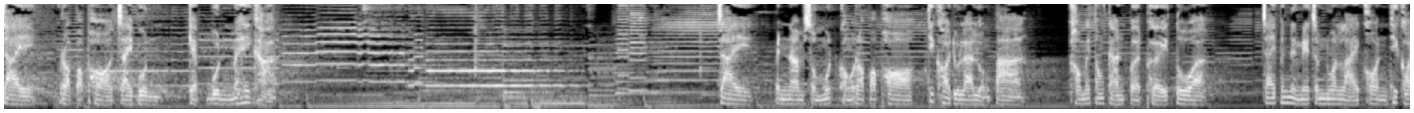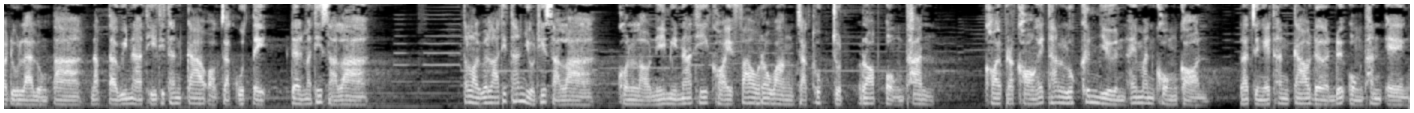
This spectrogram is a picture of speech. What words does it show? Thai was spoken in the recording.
ใจรปภใจบุญ เก็บบุญไม่ให้ขาด ใจเป็นนามสมมุติของรปภที่คอยดูแลหลวงตา เขาไม่ต้องการเปิดเผยตัว ใจเป็นหนึ่งในจำนวนหลายคนที่คอยดูแลหลวงตา นับแต่วินาทีที่ท่านก้าวออกจากกุฏิเดินมาที่ศาลา ตลอดเวลาที่ท่านอยู่ที่ศาลา คนเหล่านี้มีหน้าที่คอยเฝ้าระวังจากทุกจุดรอบองค์ท่าน คอยประคองให้ท่านลุกขึ้นยืนให้มั่นคงก่อน และจึงให้ท่านก้าวเดินด้วยองค์ท่านเอง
